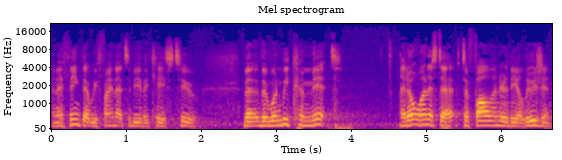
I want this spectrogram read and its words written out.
And I think that we find that to be the case too. That, that when we commit, I don't want us to, to fall under the illusion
